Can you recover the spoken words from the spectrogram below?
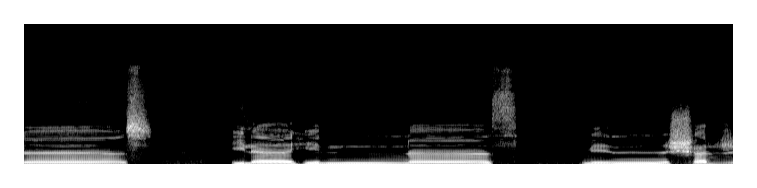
নাস من شر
